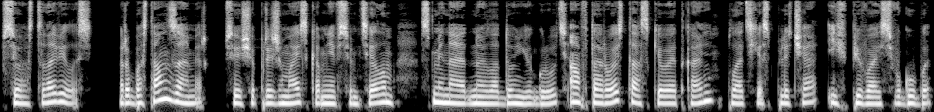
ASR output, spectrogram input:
все остановилось. Рабостан замер, все еще прижимаясь ко мне всем телом, сминая одной ладонью грудь, а второй стаскивая ткань, платье с плеча и впиваясь в губы.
